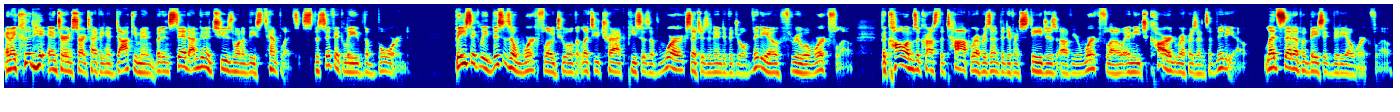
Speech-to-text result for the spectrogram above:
And I could hit enter and start typing a document, but instead I'm going to choose one of these templates, specifically the board. Basically, this is a workflow tool that lets you track pieces of work, such as an individual video, through a workflow. The columns across the top represent the different stages of your workflow, and each card represents a video. Let's set up a basic video workflow.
